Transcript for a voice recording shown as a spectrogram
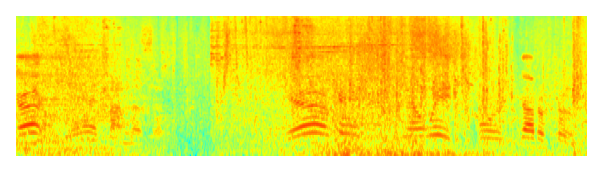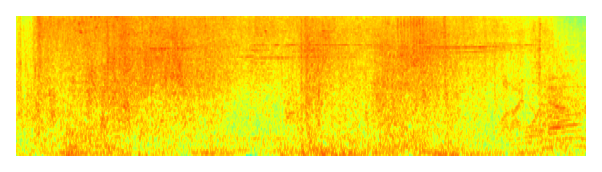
got? Yeah, time doesn't. Yeah, okay. Now wait for Gato first. One down,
